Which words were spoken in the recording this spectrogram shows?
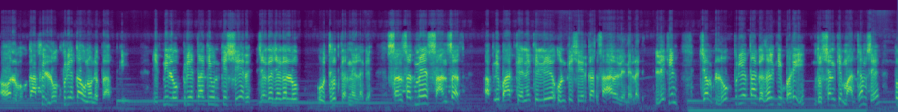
और काफ़ी लोकप्रियता उन्होंने प्राप्त की। इतनी लोकप्रियता कि उनके शेर जगह जगह लोग उद्धृत करने लगे। संसद में सांसद अपनी बात कहने के लिए उनके शेर का सहारा लेने लगे। लेकिन जब लोकप्रियता गज़ल की बढ़ी दुष्यंत के माध्यम से तो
